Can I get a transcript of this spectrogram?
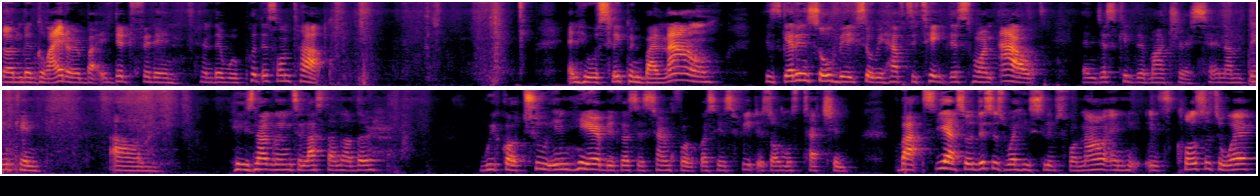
than the glider, but it did fit in. And then we'll put this on top. And he was sleeping by now. He's getting so big, so we have to take this one out and just keep the mattress. And I'm thinking um, he's not going to last another week or two in here because it's time for because his feet is almost touching. But yeah so this is where he sleeps for now and he, it's closer to where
